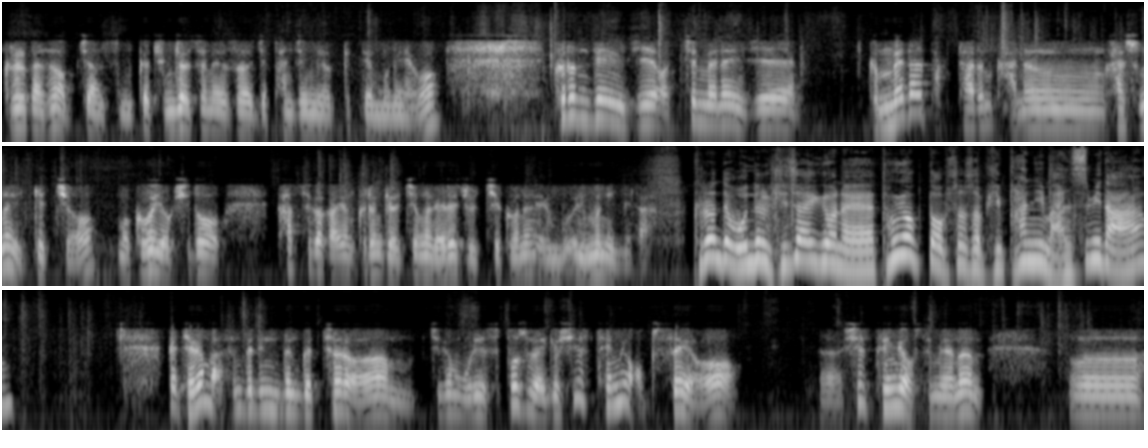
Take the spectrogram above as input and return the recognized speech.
그럴 가능성은 없지 않습니까? 중결선에서 이제 판정이었기 때문에요. 그런데 이제 어쩌면은 이제 금메달 박탈은 가능할 수는 있겠죠. 뭐, 그거 역시도 카스가 과연 그런 결정을 내려줄지 그거는 의문- 의문입니다. 그런데 오늘 기자회견에 통역도 없어서 비판이 많습니다. 그러니까 제가 말씀드린 것처럼 지금 우리 스포츠 외교 시스템이 없어요. 어, 시스템이 없으면은 어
